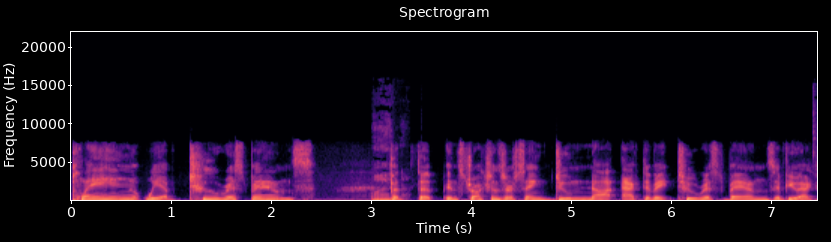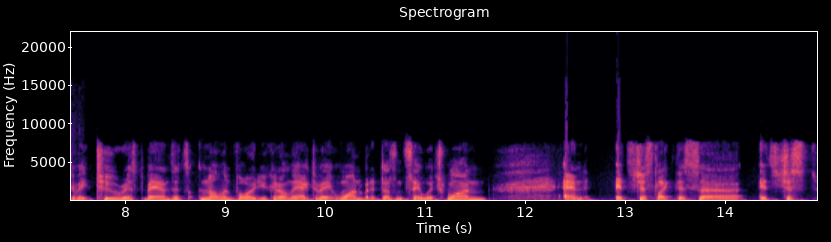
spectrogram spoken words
playing we have two wristbands, What? but the instructions are saying do not activate two wristbands. If you activate two wristbands, it's null and void. You can only activate one, but it doesn't say which one. And it's just like this uh it's just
